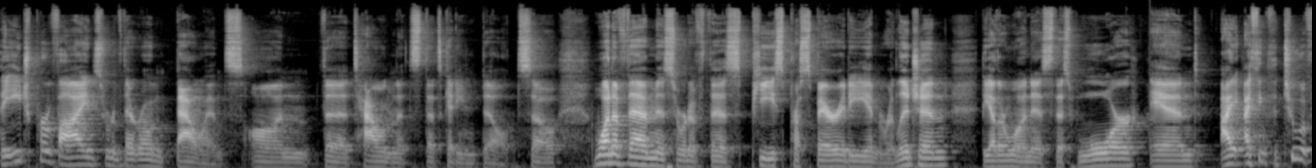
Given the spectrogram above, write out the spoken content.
They each provide sort of their own balance on the town that's that's getting built. So one of them is sort of this peace, prosperity, and religion. The other one is this war, and I, I think the two of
